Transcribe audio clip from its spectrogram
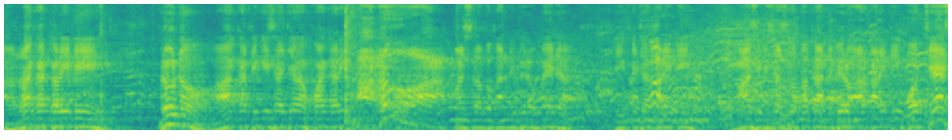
Arahkan kali ini Bruno angkat tinggi saja Pagari Arwah masih selamatkan di biru Meda dikejar kali ini masih bisa selamatkan di biru kali ini Bonces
